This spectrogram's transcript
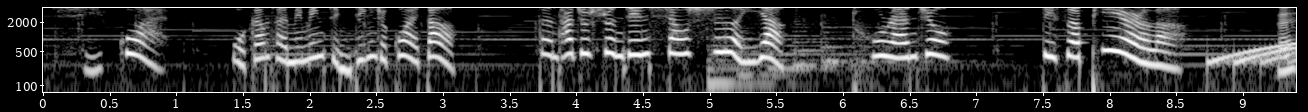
奇怪，我刚才明明紧盯着怪盗，但他就瞬间消失了一样，突然就 disappear 了。哎，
